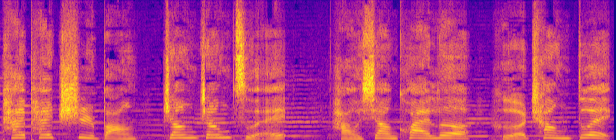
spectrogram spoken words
拍拍翅膀，张张嘴，好像快乐合唱队。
